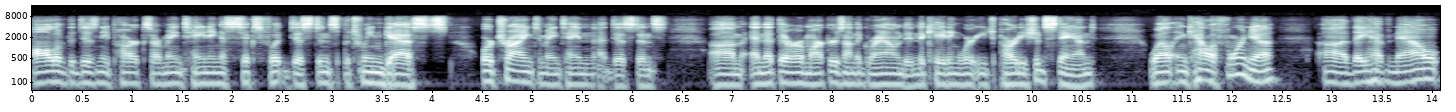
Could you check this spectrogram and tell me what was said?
all of the Disney parks are maintaining a six foot distance between guests or trying to maintain that distance, um, and that there are markers on the ground indicating where each party should stand. Well, in California, uh, they have now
